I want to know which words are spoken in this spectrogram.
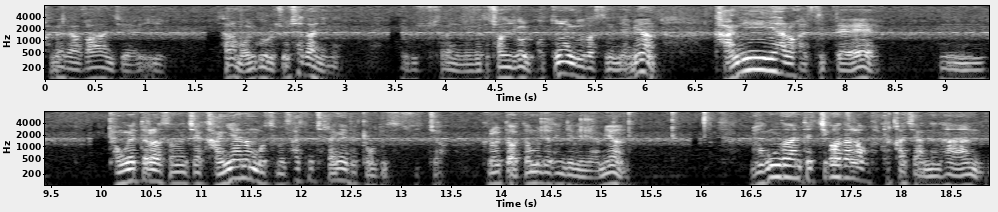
카메라가 이제 이 사람 얼굴을 쫓아다니는 얼굴 쫓아다니는 그래서 저는 이걸 어떤 정도다 쓰느냐면 강의하러 갔을 때 음, 경우에 따라서는 제가 강의하는 모습을 사진 촬영해야 될 경우도 있을 수 있죠. 그럴 때 어떤 문제가 생기느냐면 누군가한테 찍어달라고 부탁하지 않는 한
